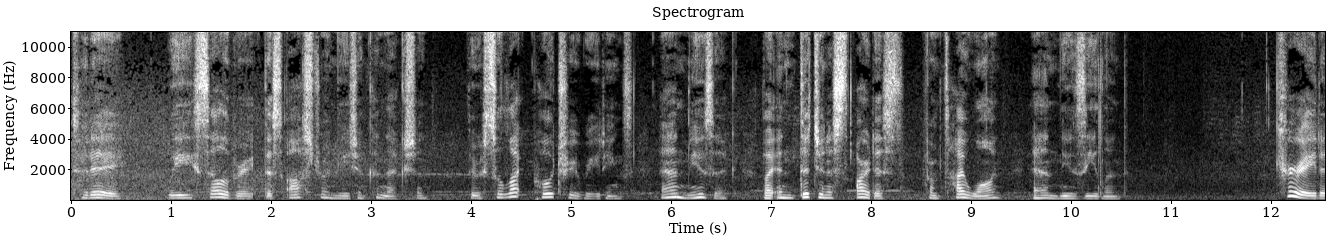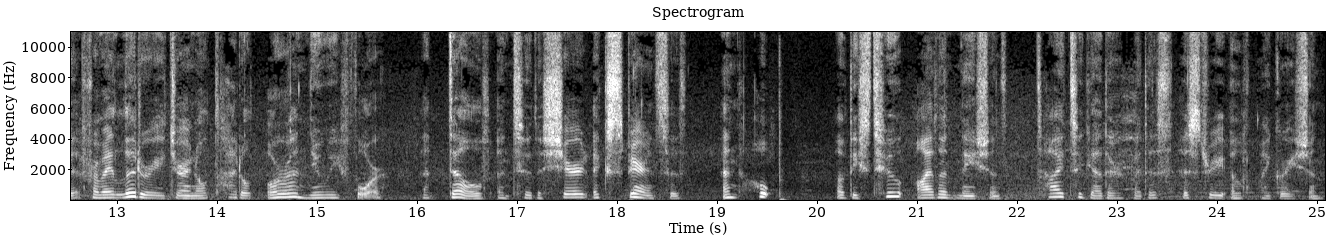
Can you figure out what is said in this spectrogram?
Today, we celebrate this Austronesian connection through select poetry readings and music by indigenous artists from Taiwan and New Zealand. Curated from a literary journal titled Ora Nui 4 that delve into the shared experiences and hope of these two island nations tied together by this history of migration.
